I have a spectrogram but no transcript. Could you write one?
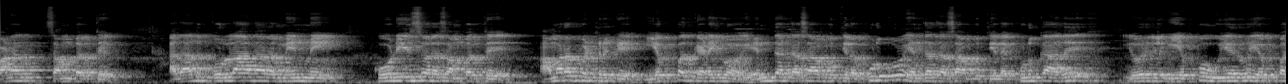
பண சம்பத்து அதாவது பொருளாதார மேன்மை கோடீஸ்வர சம்பத்து அமரப்பட்டிருக்கு எப்போ கிடைக்கும் எந்த தசாபுத்தியில் கொடுக்கும் எந்த தசாபுத்தியில் கொடுக்காது இவர்களுக்கு எப்போ உயர்வு எப்போ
